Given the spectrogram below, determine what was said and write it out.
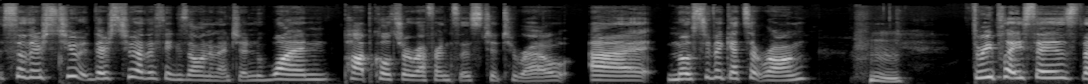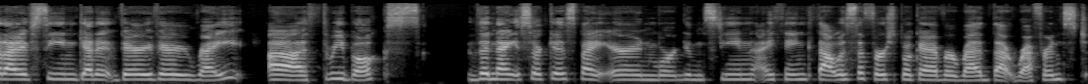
So there's two there's two other things I want to mention. One, pop culture references to Tarot. Uh, most of it gets it wrong. Hmm. Three places that I have seen get it very very right. Uh, three books. The Night Circus by Erin Morgenstern, I think. That was the first book I ever read that referenced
